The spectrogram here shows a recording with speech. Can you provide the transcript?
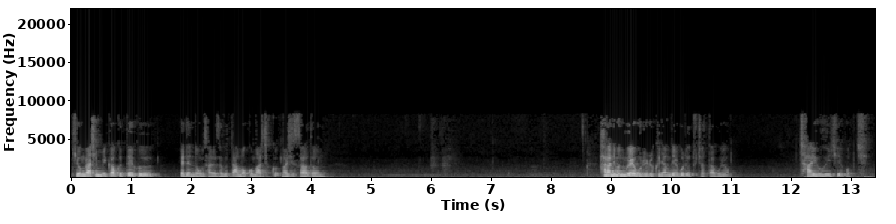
기억나십니까? 그때 그 에덴 동산에서 그 따먹고 맛있어 하던 하나님은 왜 우리를 그냥 내버려 두셨다고요? 자유의지의 법칙.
